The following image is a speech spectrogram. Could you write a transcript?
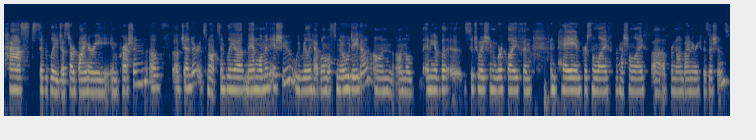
past simply just our binary impression of, of gender. It's not simply a man-woman issue. We really have almost no data on, on the, any of the uh, situation, work life, and, and pay, and personal life, professional life uh, for non-binary physicians.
